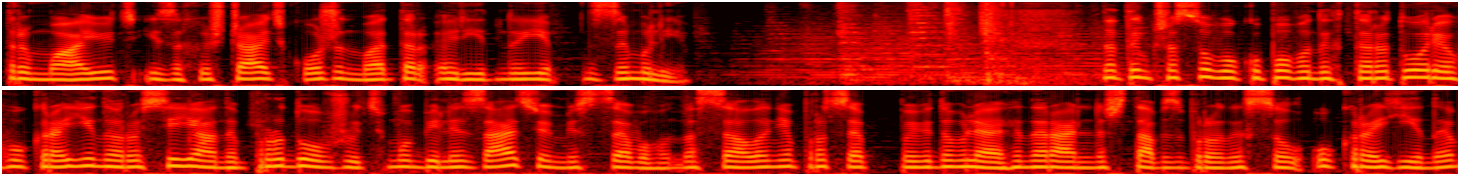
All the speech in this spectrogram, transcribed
тримають і захищають кожен метр рідної землі. На тимчасово окупованих територіях України росіяни продовжують мобілізацію місцевого населення. Про це повідомляє Генеральний штаб збройних сил України.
